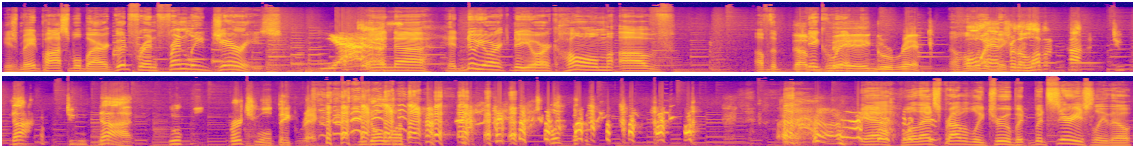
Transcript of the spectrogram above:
is made possible by our good friend Friendly Jerry's Yes. in uh, in New York, New York, home of of the, The Big Big, Rick. Rick. The home Oh, of the and Big for the love of God, do not, do not Google virtual Big Rick. You don't want. don't go to yeah, well, that's probably true. But but seriously though,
